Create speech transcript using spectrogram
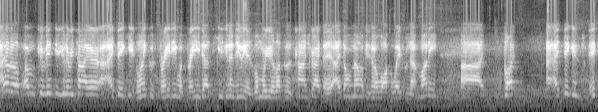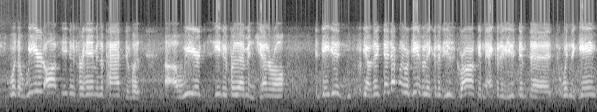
I don't know if I'm convinced he's going to retire. I think he's linked with Brady. What Brady does, he's going to do. He has one more year left on his contract. I, I don't know if he's going to walk away from that money, uh, but I, I think it, it was a weird off season for him in the past. It was a weird season for them in general they didn't, you know, there definitely were games where they could have used Gronk and, and could have used him to, to win the game.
